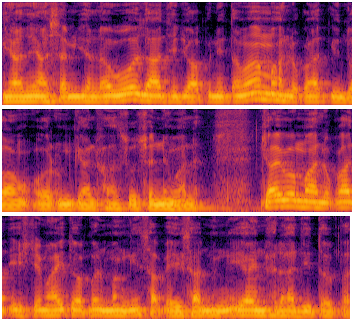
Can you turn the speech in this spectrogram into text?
یاد یہاں سمجھ اللہ، وہ ذات ہے جو اپنی تمام معلومات کی دعاؤں اور ان کے الفاظ کو سننے والا ہے۔ چاہے وہ معلومات اجتماعی طور پر منگیں سب ایک ساتھ منگیں یا انفرادی طور پر۔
